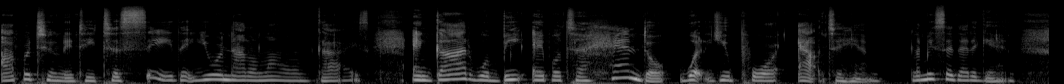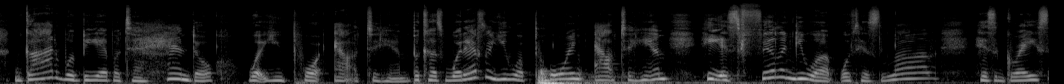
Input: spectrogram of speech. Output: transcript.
opportunity to see that you are not alone, guys. And God will be able to handle what you pour out to Him. Let me say that again. God will be able to handle what you pour out to Him because whatever you are pouring out to Him, He is filling you up with His love, His grace,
